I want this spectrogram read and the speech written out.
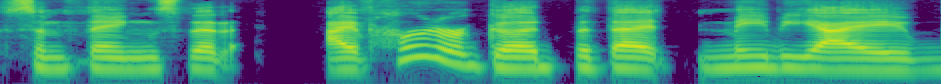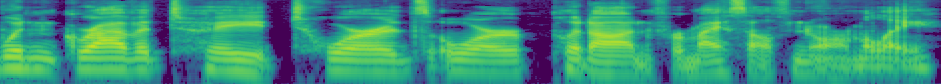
some things that I've heard are good, but that maybe I wouldn't gravitate towards or put on for myself normally.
